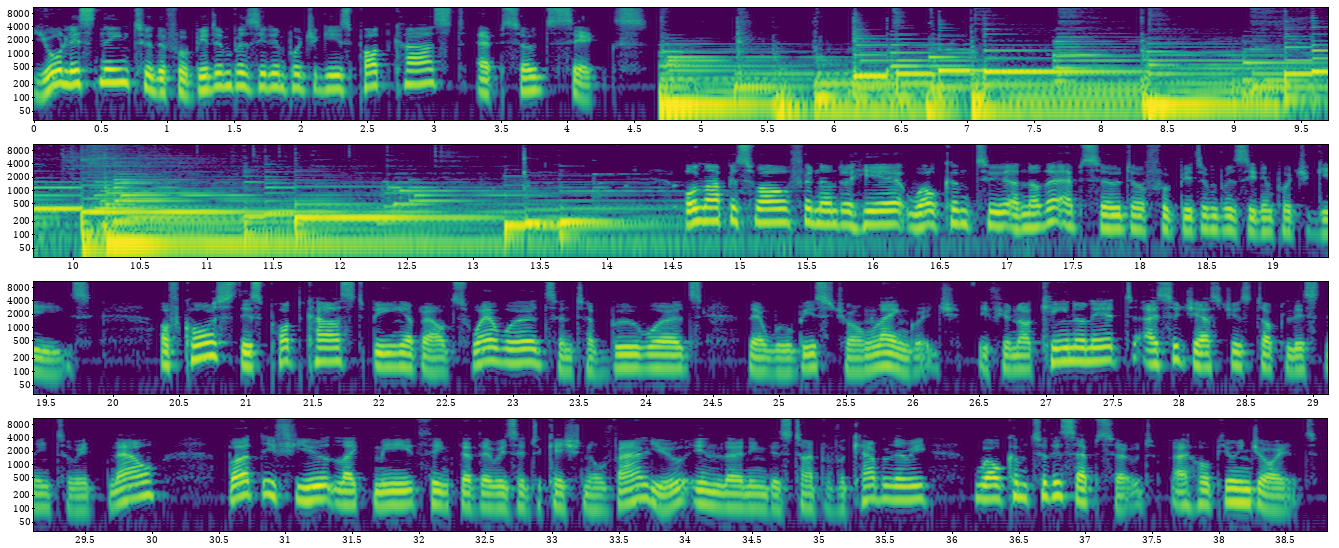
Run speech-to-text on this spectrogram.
You're listening to the Forbidden Brazilian Portuguese podcast, episode 6. Olá pessoal, Fernando here. Welcome to another episode of Forbidden Brazilian Portuguese. Of course, this podcast being about swear words and taboo words, there will be strong language. If you're not keen on it, I suggest you stop listening to it now. But if you, like me, think that there is educational value in learning this type of vocabulary, welcome to this episode. I hope you enjoy it.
